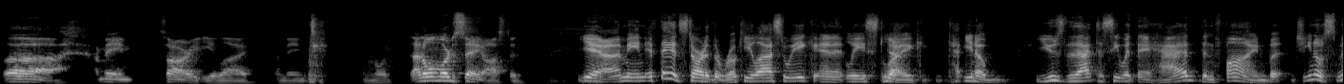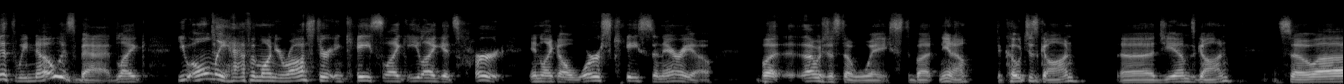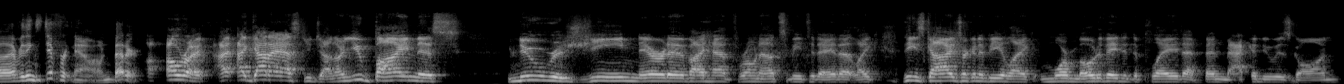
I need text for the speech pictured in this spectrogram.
Uh, I mean, sorry, Eli. I mean, I don't know. What, I don't want more to say, Austin. Yeah, I mean, if they had started the rookie last week and at least yeah. like you know used that to see what they had, then fine. But Geno Smith, we know is bad. Like you only have him on your roster in case like Eli gets hurt in like a worst case scenario. But uh, that was just a waste. But you know, the coach is gone, uh, GM's gone. So uh, everything's different now and better. All right. I, I got to ask you, John, are you buying this new regime narrative I had thrown out to me today that like these guys are going to be like more motivated to play that Ben McAdoo is gone?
